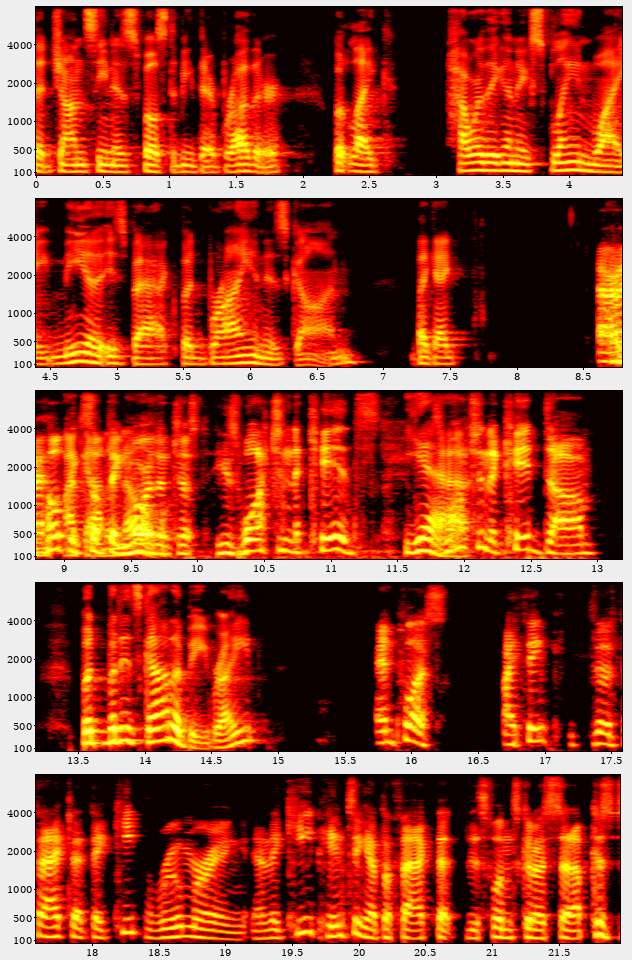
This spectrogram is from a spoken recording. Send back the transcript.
that john cena is supposed to be their brother but like how are they going to explain why mia is back but brian is gone like i I, I- hope I it's gotta something more than just he's watching the kids. He's yeah watching the kid, Dom. but but it's gotta be right And plus, I think the fact that they keep rumoring and they keep hinting at the fact that this one's going to set up because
